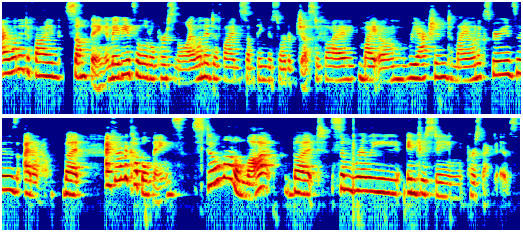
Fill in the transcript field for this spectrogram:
I wanted to find something, and maybe it's a little personal. I wanted to find something to sort of justify my own reaction to my own experiences. I don't know. But I found a couple things. Still not a lot, but some really interesting perspectives.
